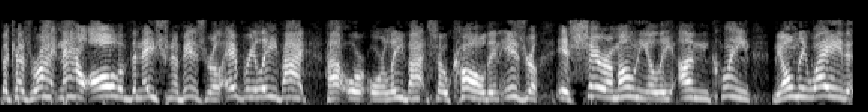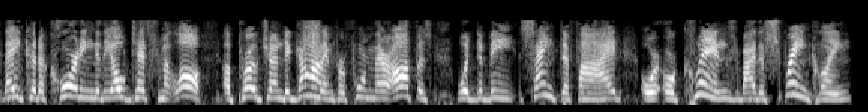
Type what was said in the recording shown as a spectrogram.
because right now all of the nation of Israel, every Levite uh, or, or Levite so called in Israel is ceremonially unclean. The only way that they could, according to the Old Testament law, approach unto God and perform their office would to be sanctified or, or cleansed by the sprinkling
